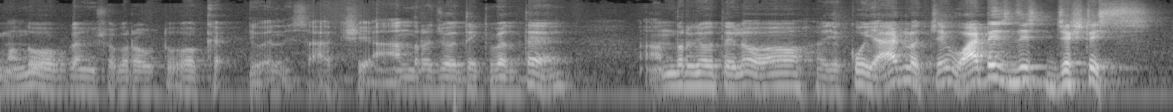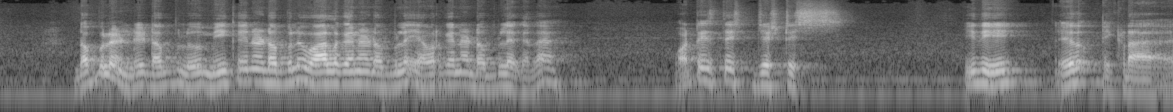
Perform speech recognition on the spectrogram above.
ఉహు. మందు షుగర్ అవుట్. ఓకే. ఇవన్నీ సాక్షి ఆంధ్రజ్యోతికి వెళ్తే ఆంధ్రజ్యోతిలో ఎక్కువ యాడ్లు వచ్చాయి. What is this justice? డబ్బులండి డబ్బులు. మీకైనా డబ్బులే వాళ్ళకైనా డబ్బులే ఎవరికైనా డబ్బులే కదా. What is this justice? ఇది ఏదో ఇక్కడ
